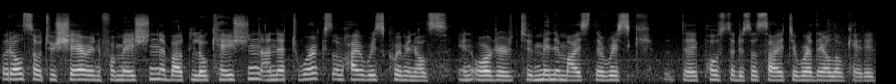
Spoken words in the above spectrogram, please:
but also to share information about location and networks of high-risk criminals in order to minimize the risk they pose to the society where they are located.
